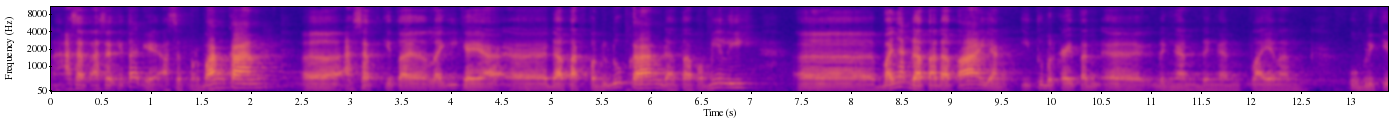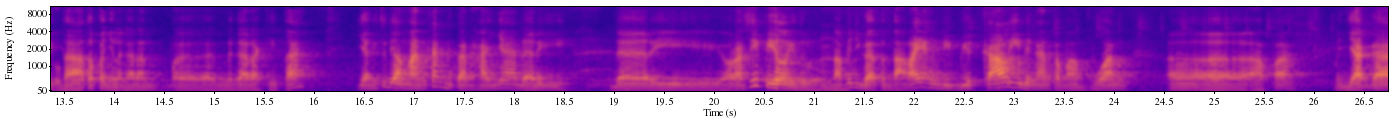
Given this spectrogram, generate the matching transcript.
Nah, aset-aset kita kayak aset perbankan, eh, aset kita lagi kayak eh, data kependudukan, data pemilih, eh, banyak data-data yang itu berkaitan eh, dengan dengan pelayanan publik kita atau penyelenggaraan eh, negara kita. Yang itu diamankan bukan hanya dari dari orang sipil gitu loh, tapi juga tentara yang dibekali dengan kemampuan eh, apa menjaga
